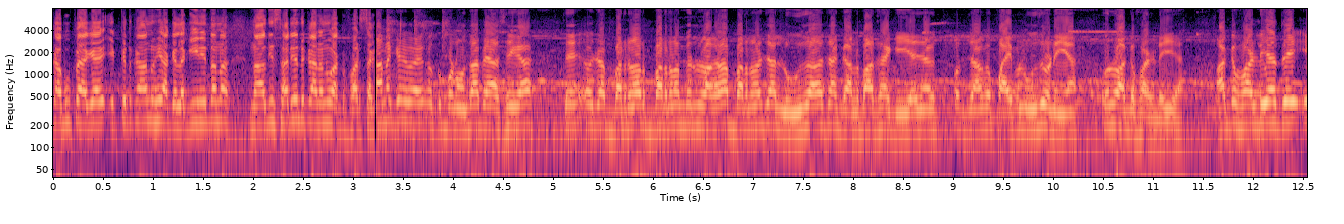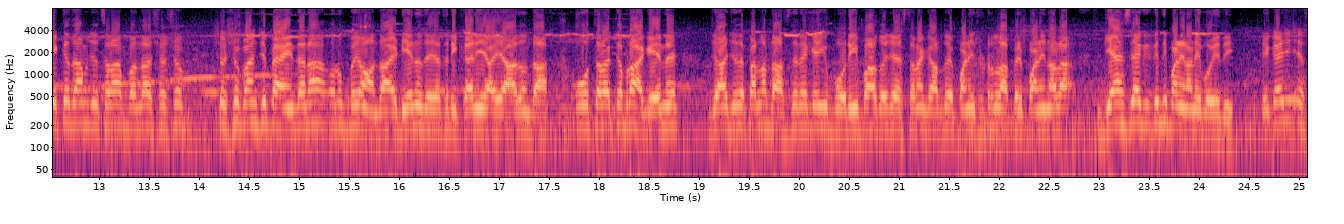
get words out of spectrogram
ਕਾਬੂ ਪੈ ਗਿਆ। ਇੱਕ ਦੁਕਾਨ ਨੂੰ ਹੀ ਅੱਗ ਲੱਗੀ ਨਹੀਂ ਤਾਂ ਨਾਲ ਦੀ ਸਾਰੀਆਂ ਦੁਕਾਨਾਂ ਨੂੰ ਅੱਗ ਫੜ ਸਕਦਾ। ਇੱਕ ਬਣਾਉਂਦਾ ਪਿਆ ਸੀਗਾ। ਤੇ ਉਹ ਜਿਹੜਾ ਬਰਨਰ ਬਰਨਰ ਮੈਨੂੰ ਲੱਗਦਾ ਬਰਨਰ ਜਾਂ ਲੂਜ਼ ਆ ਜਾਂ ਗੱਲਬਾਤ ਹੈਗੀ ਆ ਜਾਂ ਜਾਂ ਕੋਈ ਪਾਈਪ ਲੂਜ਼ ਹੋਣੀ ਆ, ਉਹਨੂੰ ਅੱਗ ਫੜ ਲਈ ਆ। ਅੱਗ ਫੜ ਲਈ ਆ ਤੇ ਇੱਕਦਮ ਜਿਸ ਤਰ੍ਹਾਂ ਬੰਦਾ ਸ਼ਸ਼, ਸ਼ਸ਼ਪੰਜ ਚ ਪੈ ਜਾਂਦਾ ਨਾ, ਉਹਨੂੰ ਬੁਝਾਉਣ ਦਾ ਆਈਡੀਆ ਨਹੀਂ ਹੁੰਦਾ, ਜਾਂ ਤਰੀਕਾ ਨਹੀਂ ਯਾਦ ਹੁੰਦਾ, ਉਹ ਤਰ੍ਹਾਂ ਘਬਰਾ ਗਏ ਨੇ, ਜਾਂ ਜਦੋਂ ਪਹਿਲਾਂ ਦੱਸਦੇ ਨੇ ਕਿ ਬੋਰੀ ਪਾ ਦੋ ਜਾਂ ਇਸ ਤਰ੍ਹਾਂ ਕਰ ਦੋ ਪਾਣੀ ਸੁੱਟਣ ਲੱਗ ਪਏ ਪਾਣੀ ਨਾਲ ਗੈਸ ਜਾ ਕੇ ਕਦੀ ਪਾਣੀ ਨਾਲ ਨਹੀਂ ਬੋਈਦੀ ਠੀਕ ਹੈ ਜੀ, ਇਸ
